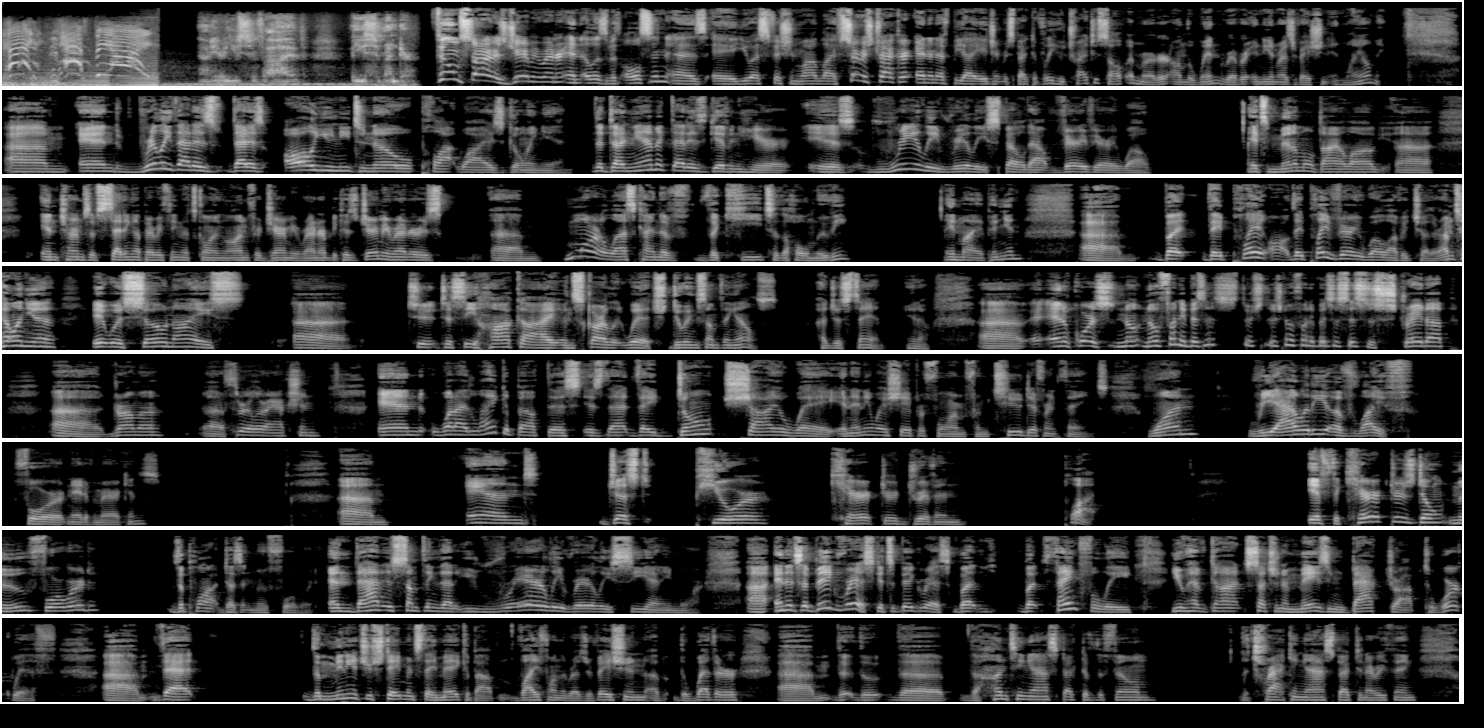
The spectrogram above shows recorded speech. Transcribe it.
Hey! FBI! Out here, you survive or you surrender. Film stars Jeremy Renner and Elizabeth Olsen as a U.S. Fish and Wildlife Service tracker and an FBI agent, respectively, who try to solve a murder on the Wind River Indian Reservation in Wyoming. Um, and really, that is that is all you need to know plot wise going in. The dynamic that is given here is really, really spelled out very, very well. It's minimal dialogue. Uh, in terms of setting up everything that's going on for Jeremy Renner, because Jeremy Renner is um, more or less kind of the key to the whole movie, in my opinion. Um, but they play all, they play very well off each other. I'm telling you, it was so nice uh, to to see Hawkeye and Scarlet Witch doing something else. I'm just saying. You know, uh, and of course, no no funny business. There's there's no funny business. This is straight up uh, drama, uh, thriller action. And what I like about this is that they don't shy away in any way, shape, or form from two different things. One, reality of life for Native Americans. Um, and just pure character driven plot. If the characters don't move forward, the plot doesn't move forward. And that is something that you rarely, rarely see anymore. Uh, and it's a big risk. It's a big risk, but, but thankfully you have got such an amazing backdrop to work with, um, that the miniature statements they make about life on the reservation, of the weather, um, the, the, the, the hunting aspect of the film, the tracking aspect and everything.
